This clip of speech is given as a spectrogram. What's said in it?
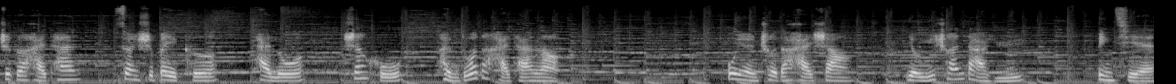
这个海滩算是贝壳、海螺、珊瑚很多的海滩了。不远处的海上有渔船打鱼，并且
